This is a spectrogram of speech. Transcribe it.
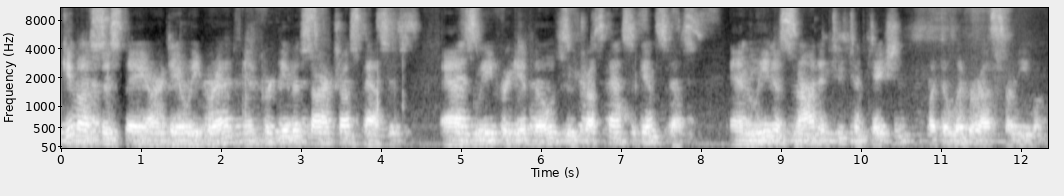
Give us this day our daily bread, and forgive us our trespasses, as we forgive those who trespass against us. And lead us not into temptation, but deliver us from evil.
